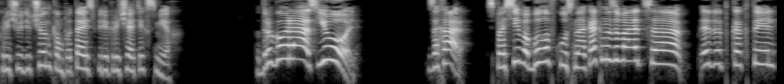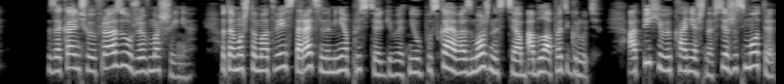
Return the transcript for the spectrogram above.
Кричу девчонкам, пытаясь перекричать их смех. «В другой раз, Юль!» «Захар, спасибо, было вкусно. А как называется этот коктейль?» Заканчиваю фразу уже в машине, потому что Матвей старательно меня пристегивает, не упуская возможности облапать грудь. Отпихиваю, конечно, все же смотрят,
